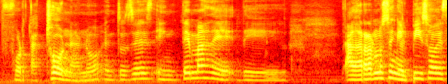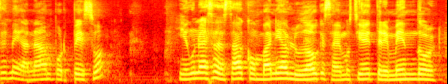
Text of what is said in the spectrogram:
fortachona, ¿no? Entonces, en temas de... de agarrarnos en el piso, a veces me ganaban por peso. Y en una de esas estaba con Vania Bludado, que sabemos tiene tremendo...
